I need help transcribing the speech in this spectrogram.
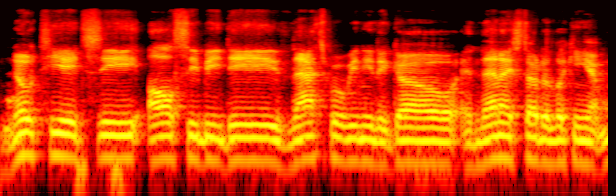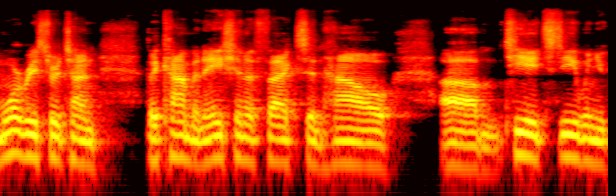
no THC, all CBD. That's where we need to go. And then I started looking at more research on the combination effects and how um, THC, when you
